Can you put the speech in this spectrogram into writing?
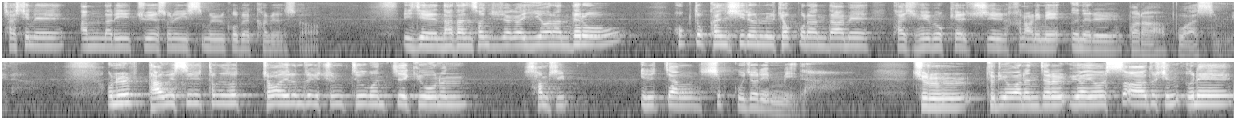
자신의 앞날이 주의 손에 있음을 고백하면서 이제 나단 선지자가 예언한 대로 혹독한 시련을 겪고 난 다음에 다시 회복해 주실 하나님의 은혜를 바라보았습니다. 오늘 다윗을 통해서 저와 여러분들에게 준 두 번째 교훈은 31장 19절입니다. 주를 두려워하는 자를 위하여 쌓아두신 은혜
